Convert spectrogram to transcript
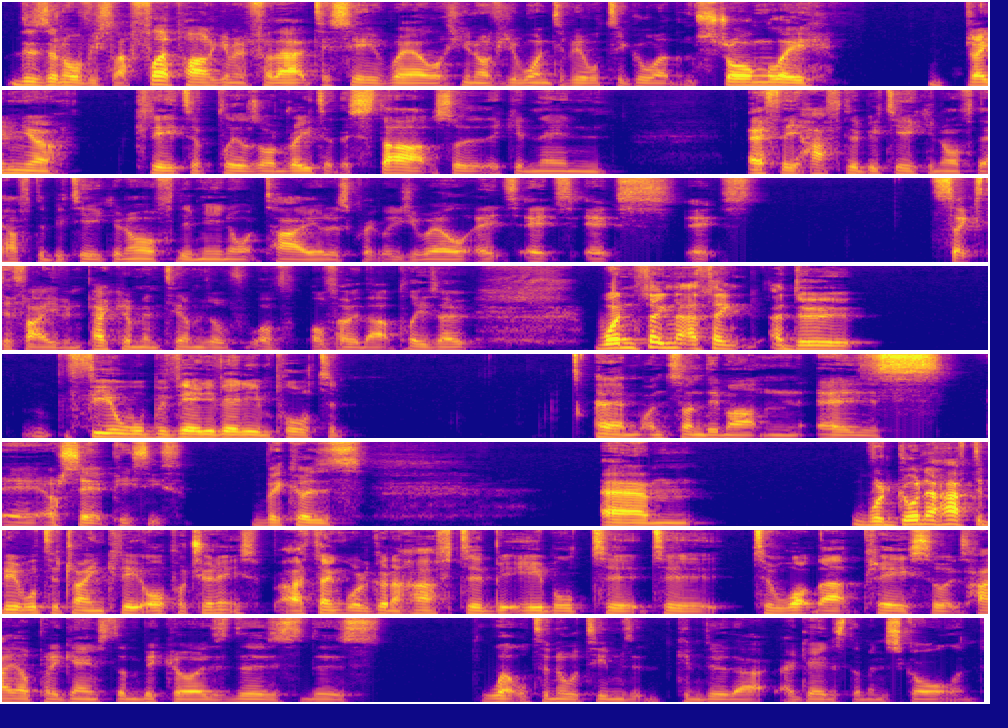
There's an obviously a flip argument for that to say, well, you know, if you want to be able to go at them strongly, bring your creative players on right at the start so that they can then, if they have to be taken off, they have to be taken off. They may not tire as quickly as you will. It's it's it's it's six 65 and pick them in terms of, of, of how that plays out. One thing that I think I do feel will be very, very important um, on Sunday, Martin, is uh, our set pieces because um, we're going to have to be able to try and create opportunities. I think we're going to have to be able to to to work that press so it's high up against them because there's there's little to no teams that can do that against them in Scotland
